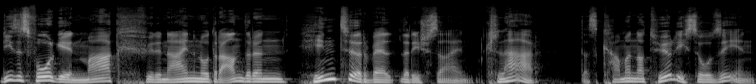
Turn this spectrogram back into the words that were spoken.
Dieses Vorgehen mag für den einen oder anderen hinterwäldlerisch sein. Klar, das kann man natürlich so sehen.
